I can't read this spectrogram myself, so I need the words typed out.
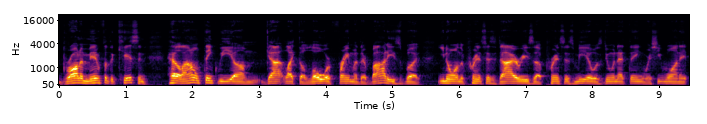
brought him in for the kiss and hell i don't think we um got like the lower frame of their bodies but you know on the princess diaries uh princess mia was doing that thing where she wanted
